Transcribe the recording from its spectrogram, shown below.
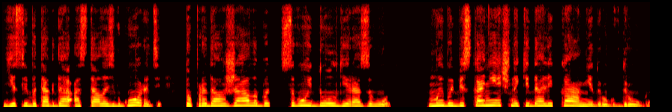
Если бы тогда осталась в городе, то продолжала бы свой долгий развод. Мы бы бесконечно кидали камни друг в друга,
